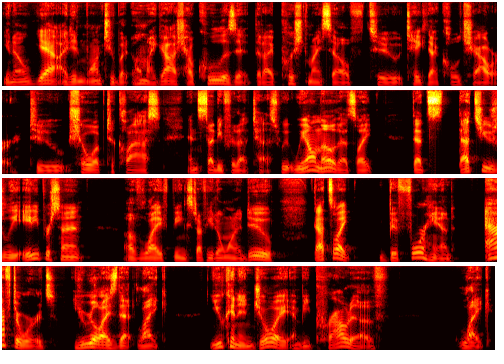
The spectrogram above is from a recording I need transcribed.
you know, yeah, I didn't want to, but oh my gosh, how cool is it that I pushed myself to take that cold shower, to show up to class and study for that test. We, we all know that's like, that's, that's usually 80% of life being stuff you don't want to do. That's like beforehand. Afterwards, you realize that like you can enjoy and be proud of like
